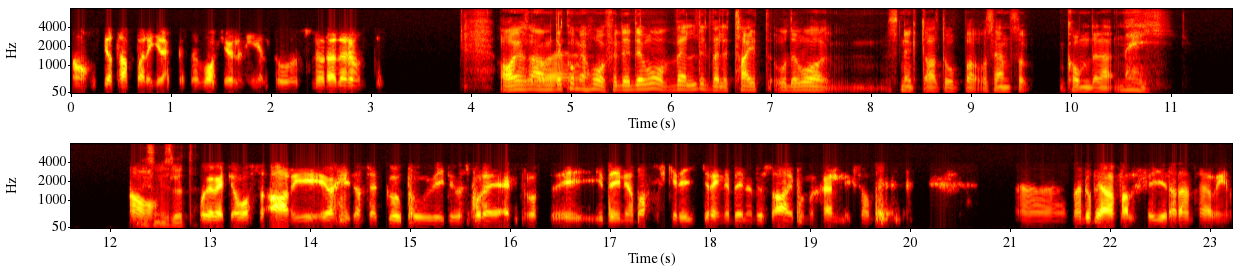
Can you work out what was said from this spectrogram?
ja, jag tappade greppet med bakhjulen helt och snurrade runt. Ja, jag, det kommer jag ihåg, för det, det var väldigt, väldigt tajt och det var snyggt och alltihopa och sen så kom det där, nej, Ja. liksom i slutet. Och jag vet, jag var så arg. Jag har sett GoPro-videos på det efteråt i, i bilen. Jag bara skriker in i bilen. Du är så arg på mig själv liksom. Eh, Men då blev jag i alla fall fyra den tävlingen.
